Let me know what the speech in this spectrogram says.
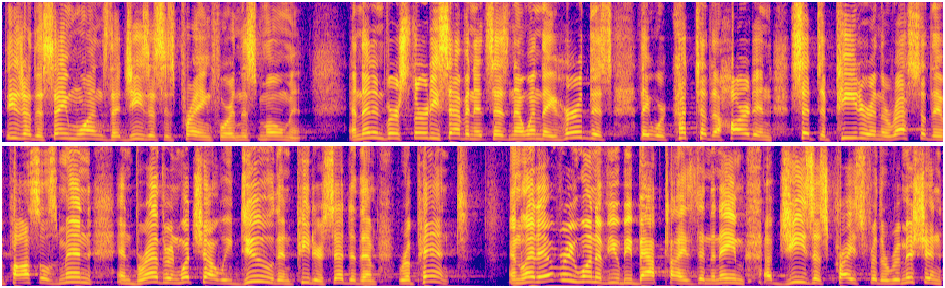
These are the same ones that Jesus is praying for in this moment. And then in verse 37, it says, Now when they heard this, they were cut to the heart and said to Peter and the rest of the apostles, Men and brethren, what shall we do? Then Peter said to them, Repent. And let every one of you be baptized in the name of Jesus Christ for the remission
